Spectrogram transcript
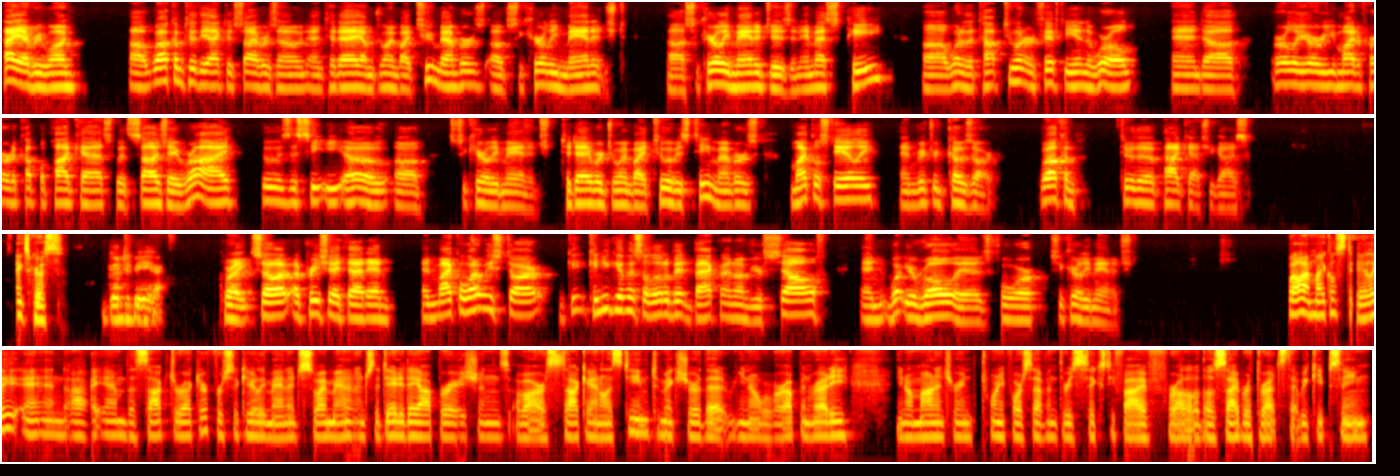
Hi, everyone. Uh, welcome to the Active Cyber Zone. And today I'm joined by two members of Securely Managed. Uh, Securely manages an MSP uh, one of the top 250 in the world. And uh, earlier, you might have heard a couple podcasts with Sajay Rai, who is the CEO of Securely Managed. Today, we're joined by two of his team members, Michael Staley and Richard Cozart. Welcome to the podcast, you guys. Thanks, Chris. Good to be here. Great. So I appreciate that. And and Michael, why don't we start? Can, can you give us a little bit background of yourself and what your role is for Securely Managed? Well, I'm Michael Staley, and I am the SOC director for Securely Managed. So I manage the day-to-day operations of our SOC analyst team to make sure that you know we're up and ready, you know, monitoring 24/7, 365 for all of those cyber threats that we keep seeing.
